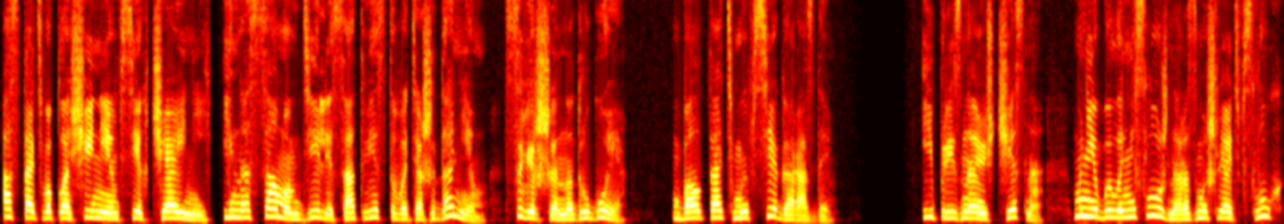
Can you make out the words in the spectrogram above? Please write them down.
а стать воплощением всех чаяний и на самом деле соответствовать ожиданиям – совершенно другое. Болтать мы все гораздо. И, признаюсь честно, мне было несложно размышлять вслух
